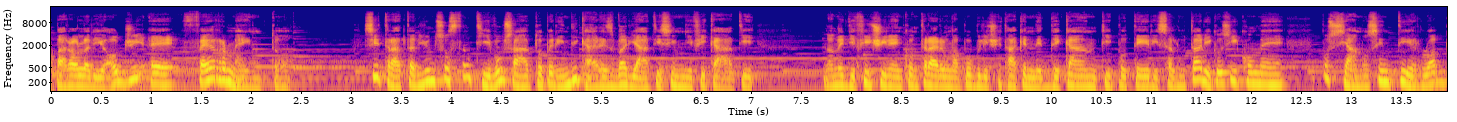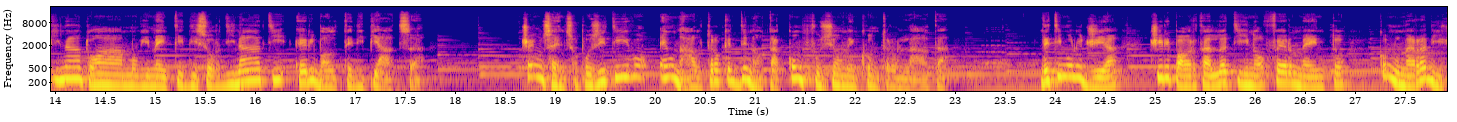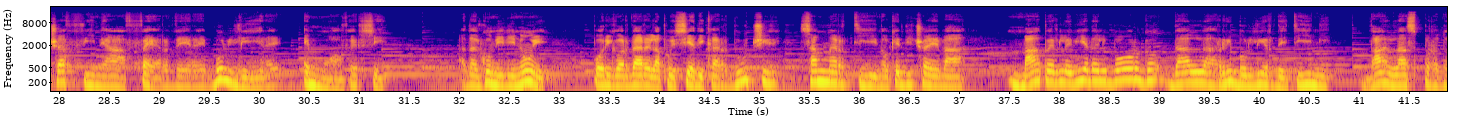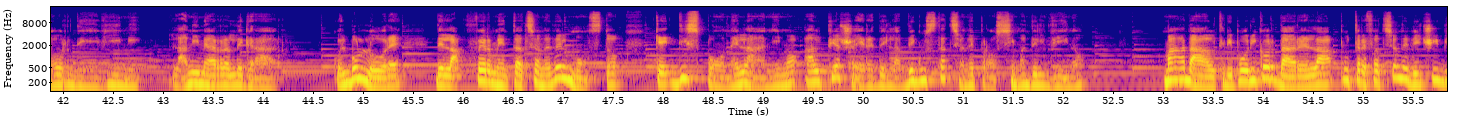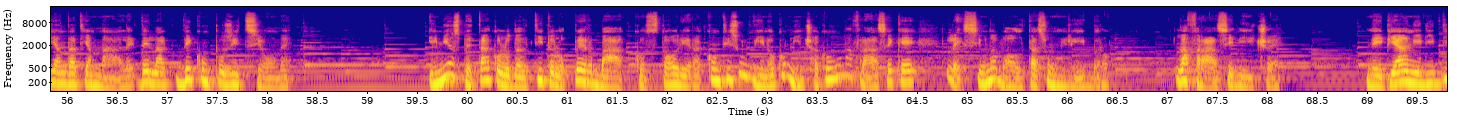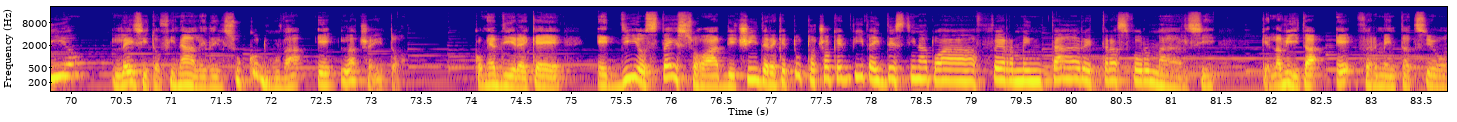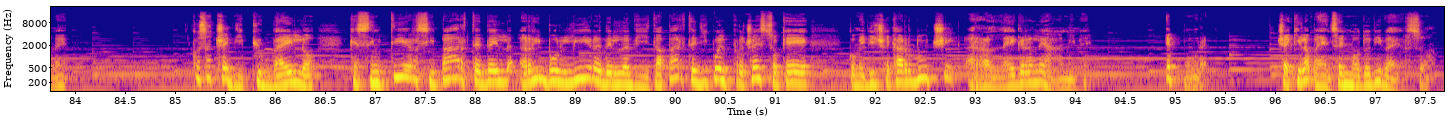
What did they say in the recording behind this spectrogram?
La parola di oggi è fermento. Si tratta di un sostantivo usato per indicare svariati significati. Non è difficile incontrare una pubblicità che ne decanti poteri salutari, così come possiamo sentirlo abbinato a movimenti disordinati e rivolte di piazza. C'è un senso positivo e un altro che denota confusione incontrollata. L'etimologia ci riporta al latino fermento, con una radice affine a fervere, bollire e muoversi. Ad alcuni di noi può ricordare la poesia di Carducci San Martino che diceva Ma per le vie del borgo, dal ribollir dei tini, va l'asprodor dei vini, l'anime a rallegrar. Quel bollore della fermentazione del mosto che dispone l'animo al piacere della degustazione prossima del vino ma ad altri può ricordare la putrefazione dei cibi andati a male, della decomposizione. Il mio spettacolo dal titolo Per Bacco, storie e racconti sul vino comincia con una frase che lessi una volta su un libro. La frase dice Nei piani di Dio l'esito finale del succo d'uva è l'aceto. Come a dire che è Dio stesso a decidere che tutto ciò che vive è destinato a fermentare e trasformarsi, che la vita è fermentazione. Cosa c'è di più bello che sentirsi parte del ribollire della vita, parte di quel processo che, come dice Carducci, rallegra le anime? Eppure, c'è chi la pensa in modo diverso.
